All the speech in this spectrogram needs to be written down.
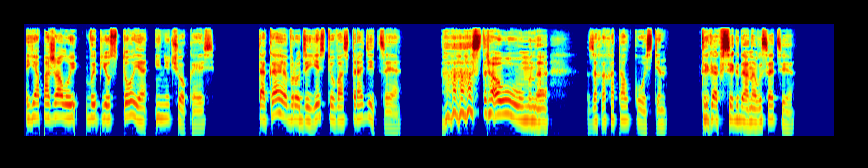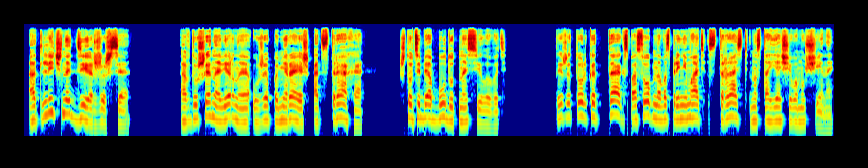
Я, пожалуй, выпью стоя и не чокаясь. Такая вроде есть у вас традиция». «Остроумно!» — захохотал Костин. «Ты, как всегда, на высоте. Отлично держишься. А в душе, наверное, уже помираешь от страха, что тебя будут насиловать. Ты же только так способна воспринимать страсть настоящего мужчины.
